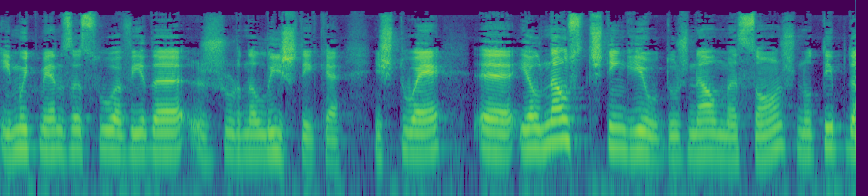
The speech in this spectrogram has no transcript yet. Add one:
e muito menos a sua vida jornalística. Isto é, ele não se distinguiu dos não-maçons no tipo de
